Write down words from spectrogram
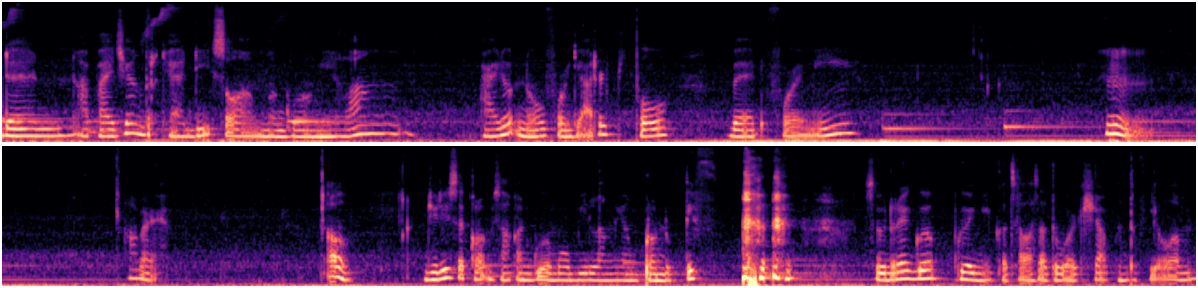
Dan apa aja yang terjadi selama gue ngilang I don't know for the other people but for me? Hmm. Apa ya? Oh jadi kalau misalkan gue mau bilang yang produktif sebenarnya gue gue ngikut salah satu workshop untuk film.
